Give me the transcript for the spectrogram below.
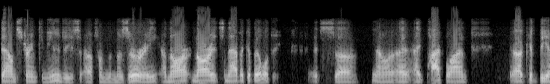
downstream communities uh, from the Missouri, nor nor its navigability. It's uh, you know a, a pipeline uh, could be a,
